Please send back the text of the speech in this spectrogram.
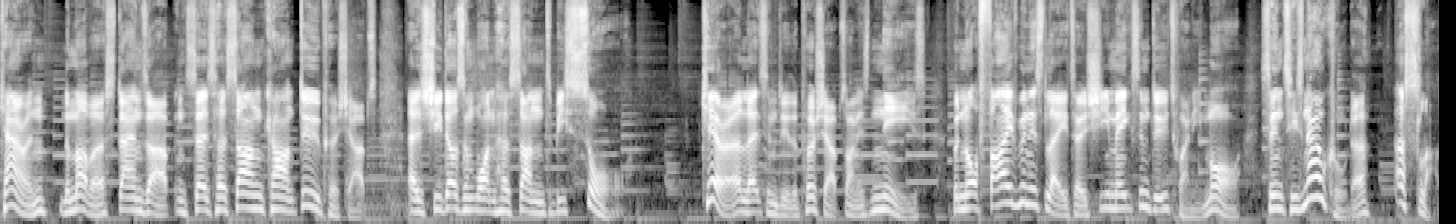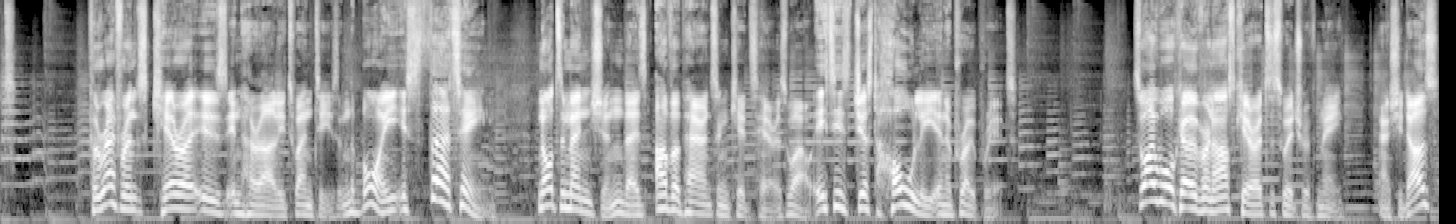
Karen, the mother, stands up and says her son can't do push ups as she doesn't want her son to be sore. Kira lets him do the push ups on his knees, but not five minutes later, she makes him do 20 more, since he's now called her a slut. For reference, Kira is in her early 20s and the boy is 13. Not to mention, there's other parents and kids here as well. It is just wholly inappropriate. So I walk over and ask Kira to switch with me. As she does,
